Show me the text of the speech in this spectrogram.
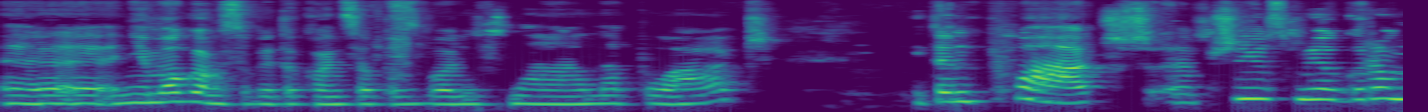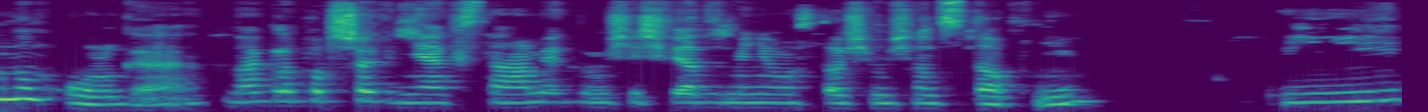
e, nie mogłam sobie do końca pozwolić na, na płacz. I ten płacz e, przyniósł mi ogromną ulgę. Nagle po trzech dniach stałam, jakby mi się świat zmienił o 180 stopni. I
